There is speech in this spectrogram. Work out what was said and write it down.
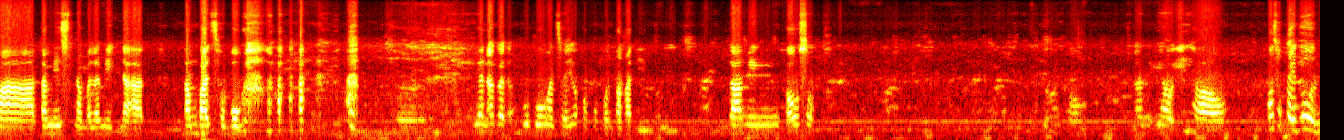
matamis na malamig na at tambal subog. Yan agad ang bubungad sa'yo pag pupunta ka dito. Daming kausok. Daming ihaw-ihaw. Pasok kayo dun.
